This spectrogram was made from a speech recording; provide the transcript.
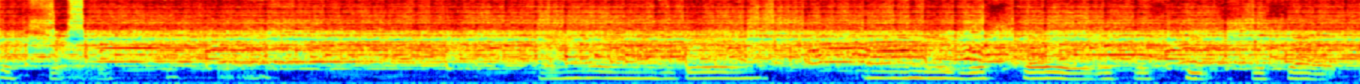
For sure. For. Okay, you know what I'm going to do? I'm going to move this forward if this keeps this up.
